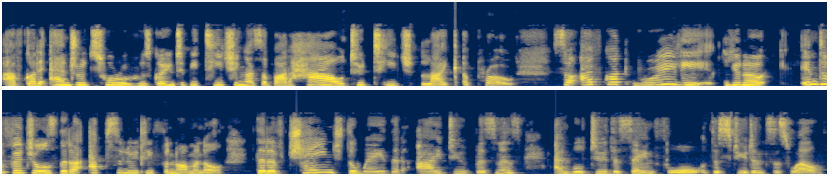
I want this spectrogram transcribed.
I've got Andrew Tsuru who's going to be teaching us about how to teach like a pro. So I've got really, you know, individuals that are absolutely phenomenal that have changed the way that I do business and will do the same for the students as well.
